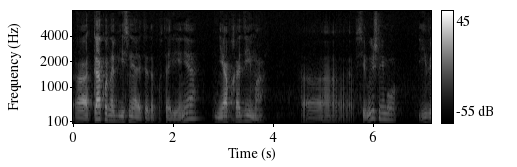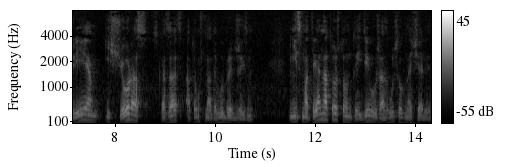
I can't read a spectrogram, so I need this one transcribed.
Э, как он объясняет это повторение? Необходимо э, Всевышнему, евреям еще раз сказать о том, что надо выбрать жизнь. Несмотря на то, что он эту идею уже озвучил в начале,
